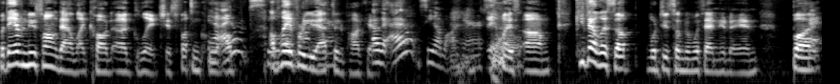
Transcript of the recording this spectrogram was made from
but they have a new song that I like called uh, "Glitch." It's fucking cool. Yeah, I I'll, don't see I'll play it for you here. after the podcast. Okay, I don't see them on here. So. Anyways, um, keep that list up. We'll do something with that near the end. But okay.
